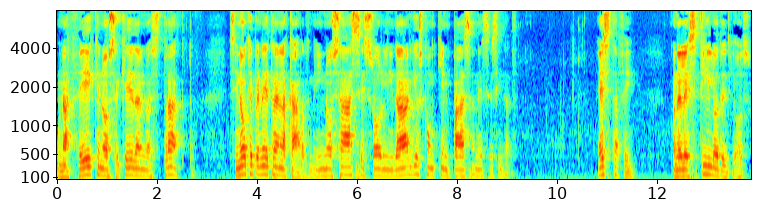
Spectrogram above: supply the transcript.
Una fe que no se queda en lo abstracto, sino que penetra en la carne y nos hace solidarios con quien pasa necesidad. Esta fe, con el estilo de Dios,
